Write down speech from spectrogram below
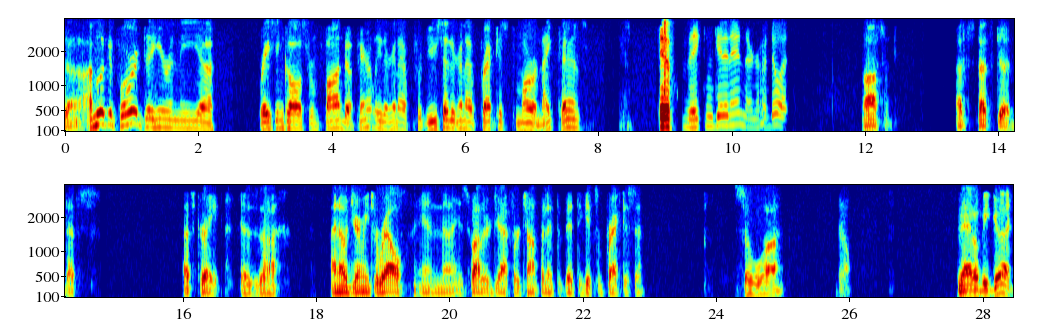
uh, I'm looking forward to hearing the uh, racing calls from Fonda. Apparently, they're going to have. You said they're going to have practice tomorrow night, Taz. If they can get it in, they're going to do it. Awesome. That's that's good. That's that's great because uh, I know Jeremy Terrell and uh, his father Jeff are chomping at the bit to get some practice in. So, uh, you know, that'll be good.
